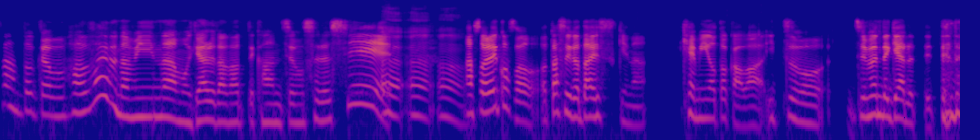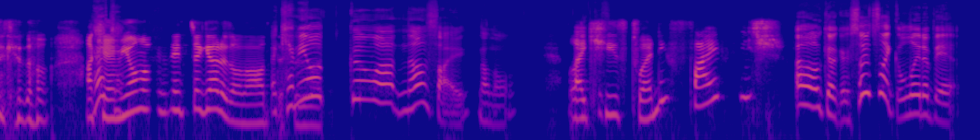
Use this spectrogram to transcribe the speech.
さんとかもファブファイブのみんなもギャルだなって感じもするし、うんうんうんあそれこそ私が大好きなケミオとかはいつも自分でギャルって言ってんだけど あえケミオもめっちゃギャルだなってえケミオくんは何歳なの？Like he's 25-ish? Oh, okay, okay. So it's like a little bit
